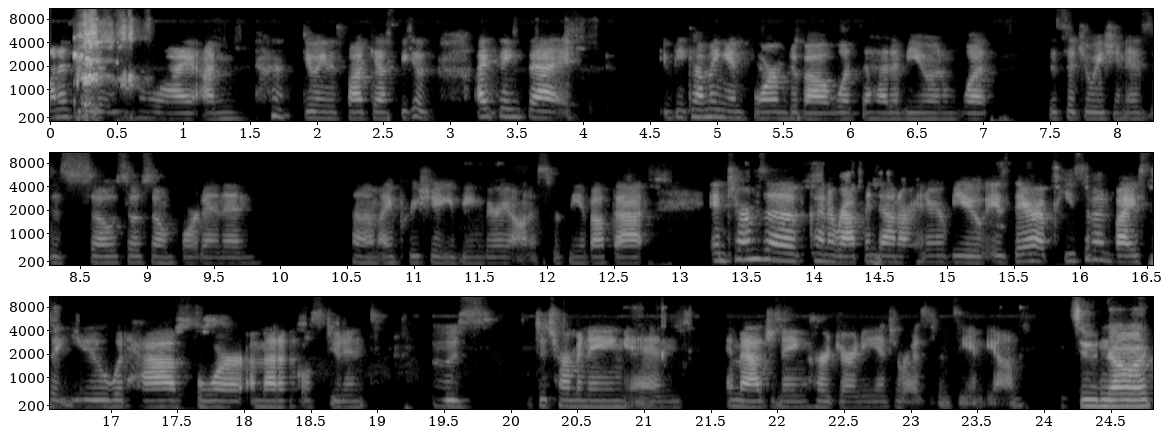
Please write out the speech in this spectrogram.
honestly, the reason why I'm doing this podcast because I think that becoming informed about what's ahead of you and what the situation is is so so so important and um, i appreciate you being very honest with me about that in terms of kind of wrapping down our interview is there a piece of advice that you would have for a medical student who's determining and imagining her journey into residency and beyond? Do not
